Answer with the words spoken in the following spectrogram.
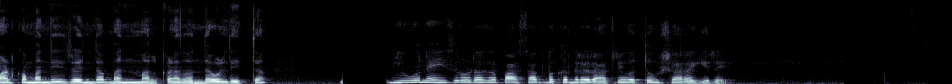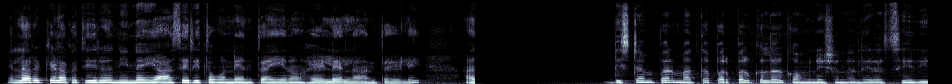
ಮಾಡ್ಕೊಂಬಂದಿದ್ರಿಂದ ಬಂದು ಮಲ್ಕೊಳೋದು ಒಂದೇ ಉಳ್ದಿತ್ತು. ನೀವು ನೈಸ್ ರೋಡಾಗ ಪಾಸ್ ಆಗ್ಬೇಕಂದ್ರೆ ರಾತ್ರಿ ಹೊತ್ತು ಹುಷಾರಾಗಿರಿ. ಎಲ್ಲರೂ ಕೇಳಕತ್ತಿದ್ರು, ನಿನ್ನೆ ಯಾವ ಸೀರೆ ತೊಗೊಂಡೆ ಅಂತ ಏನೋ ಹೇಳಲಿಲ್ಲ ಅಂತ ಹೇಳಿ. ಡಿಸ್ಟೆಂಪರ್ ಮತ್ತು ಪರ್ಪಲ್ ಕಲರ್ ಕಾಂಬಿನೇಷನಲ್ಲಿರೋ ಸೀರೆ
